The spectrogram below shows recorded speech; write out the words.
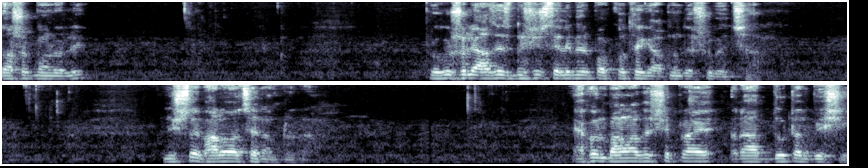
দর্শক মণ্ডলী, প্রকৌশলী আজিজ মিশির সেলিমের পক্ষ থেকে আপনাদের শুভেচ্ছা। নিশ্চয় ভালো আছেন আপনারা। এখন বাংলাদেশে প্রায় রাত দুটার বেশি,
